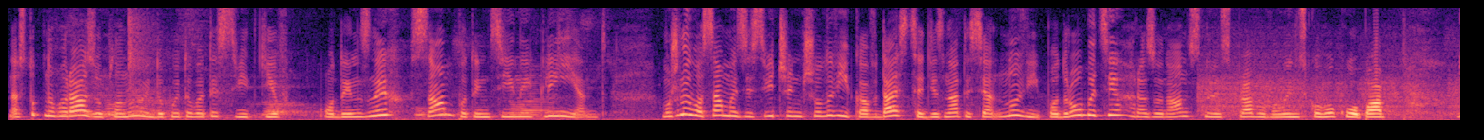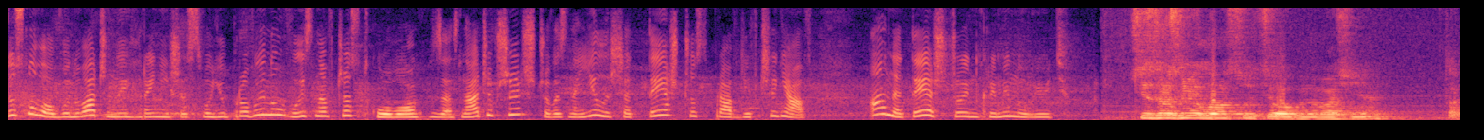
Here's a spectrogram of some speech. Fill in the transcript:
Наступного разу планують допитувати свідків. Один з них сам потенційний клієнт. Можливо, саме зі свідчень чоловіка вдасться дізнатися нові подробиці резонансної справи волинського копа. До слова, обвинувачений раніше свою провину визнав частково, зазначивши, що визнає лише те, що справді вчиняв, а не те, що інкримінують. Чи зрозуміло вам суть цього обвинувачення? Так,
